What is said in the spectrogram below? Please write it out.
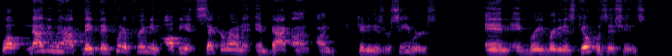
Well, now you have they they put a premium, albeit second round and back on on getting these receivers, and and bring, bringing in skill positions,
